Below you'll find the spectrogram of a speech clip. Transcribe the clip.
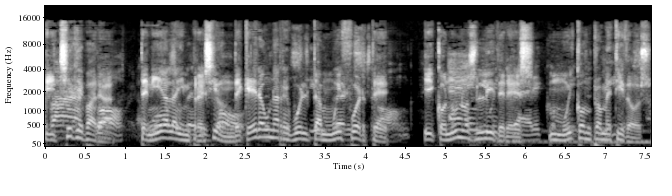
Y Che Guevara tenía la impresión de que era una revuelta muy fuerte y con unos líderes muy comprometidos.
